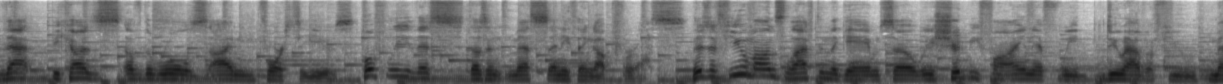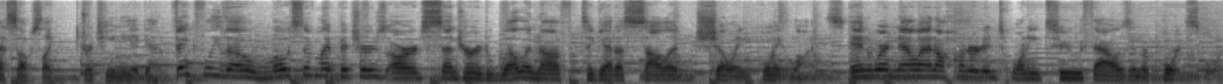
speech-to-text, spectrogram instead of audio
that, because of the rules, I'm forced to use. Hopefully this doesn't mess anything up for us. There's a few mons left in the game, so we should be fine if we do have a few mess-ups like Dratini again. Thankfully though, most of my pictures are centered well enough to get a solid showing point-wise. And we're now at 122,000 report score.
